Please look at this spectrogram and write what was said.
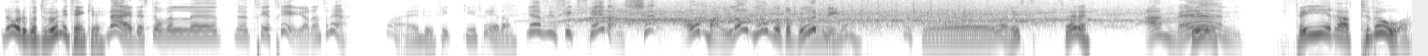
då har du gått och vunnit tänker jag. Nej, det står väl eh, 3-3, gör det inte det? Nej, du fick ju fredagen. Ja, vi fick fredagen. Oh my lord, jag har gått och vunnit! Eh, ja, visst, så är det. Amen! 4-2.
